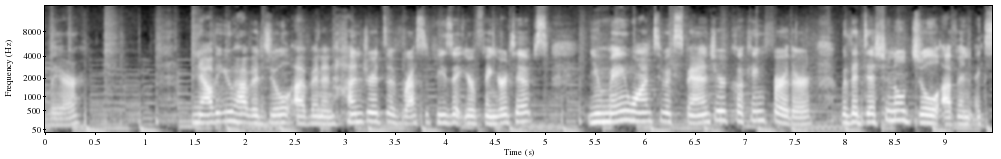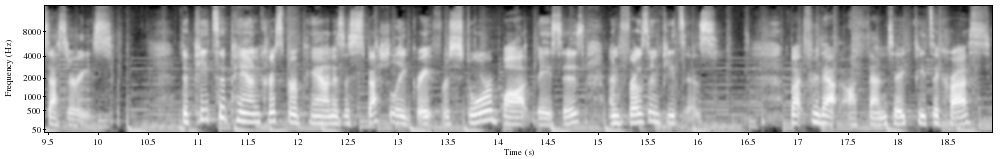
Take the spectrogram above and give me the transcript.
there. Now that you have a Joule oven and hundreds of recipes at your fingertips, you may want to expand your cooking further with additional Joule oven accessories. The Pizza Pan Crisper Pan is especially great for store-bought bases and frozen pizzas. But for that authentic pizza crust,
